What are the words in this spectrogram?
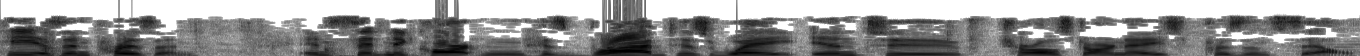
He is in prison. And Sidney Carton has bribed his way into Charles Darnay's prison cell.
